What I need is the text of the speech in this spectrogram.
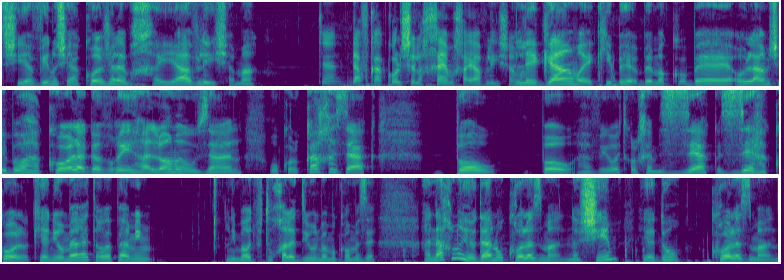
שיבינו שהקול שלהם חייב להישמע. כן, דווקא הקול שלכם חייב להישמע. לגמרי, כי ב, במק, בעולם שבו הקול הגברי הלא מאוזן הוא כל כך חזק, בואו, בואו, הביאו את קולכם, זה, זה הקול. כי אני אומרת הרבה פעמים, אני מאוד פתוחה לדיון במקום הזה. אנחנו ידענו כל הזמן, נשים ידעו כל הזמן.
